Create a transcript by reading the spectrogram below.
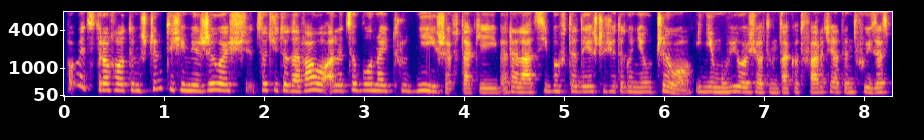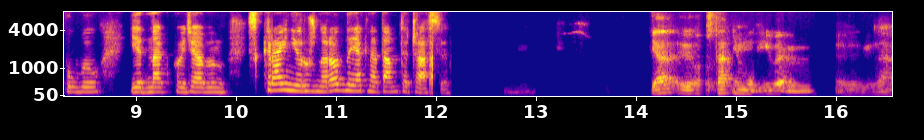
powiedz trochę o tym, z czym Ty się mierzyłeś, co Ci to dawało, ale co było najtrudniejsze w takiej relacji, bo wtedy jeszcze się tego nie uczyło i nie mówiło się o tym tak otwarcie, a ten Twój zespół był jednak, powiedziałabym, skrajnie różnorodny jak na tamte czasy. Ja y, ostatnio mówiłem y, na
